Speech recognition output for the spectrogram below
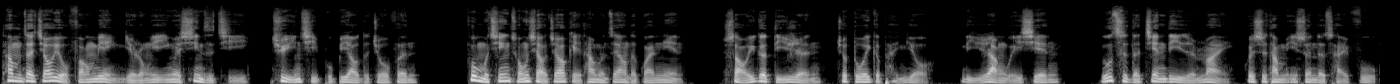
他们在交友方面也容易因为性子急，去引起不必要的纠纷。父母亲从小教给他们这样的观念：少一个敌人就多一个朋友，礼让为先。如此的建立人脉，会是他们一生的财富。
